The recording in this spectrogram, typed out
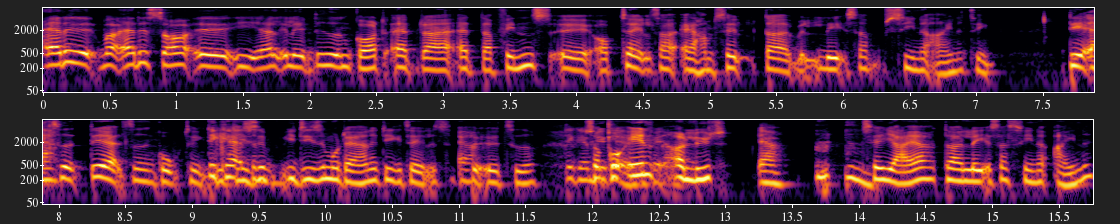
er det, hvor er det så øh, i al elendigheden godt, at der, at der findes øh, optagelser af ham selv, der læser sine egne ting? Det er, Ja. altid, det er altid en god ting Det i, kan disse, altså- i disse moderne digitale Ja. øh, tider. Det kan så gå ind anbefale. og lyt Ja. til jer, der læser sine egne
